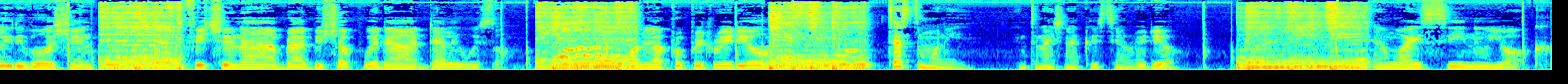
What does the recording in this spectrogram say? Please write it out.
Daily Devotion featuring uh, Brad Bishop with uh, Daily Wisdom on the appropriate radio, Testimony, International Christian Radio, NYC, New York,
